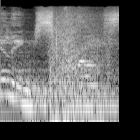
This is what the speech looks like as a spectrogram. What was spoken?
Killing spree.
